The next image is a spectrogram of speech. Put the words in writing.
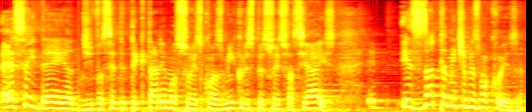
essa ideia de você detectar emoções com as microexpressões faciais é exatamente a mesma coisa.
